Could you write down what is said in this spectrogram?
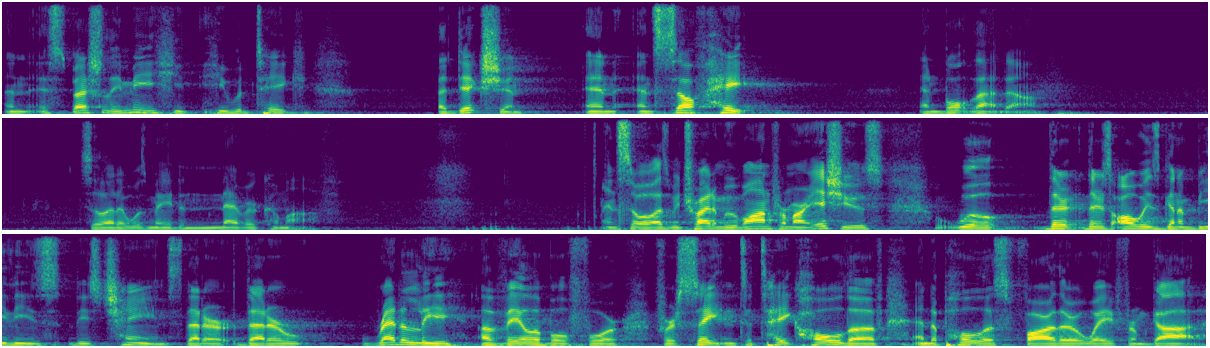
and especially me, he, he would take addiction and, and self hate and bolt that down so that it was made to never come off. And so, as we try to move on from our issues, we'll, there, there's always going to be these, these chains that are, that are readily available for, for Satan to take hold of and to pull us farther away from God,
